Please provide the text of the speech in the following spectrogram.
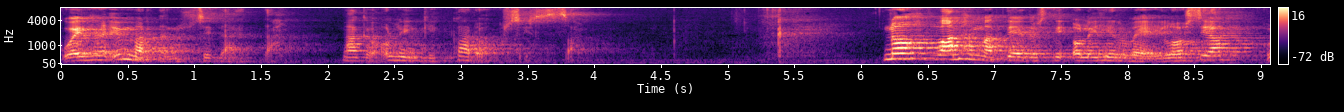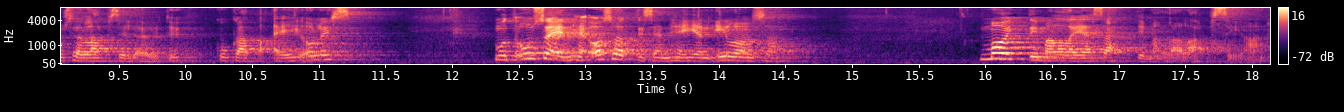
Kun ei he ymmärtänyt sitä, että mäkö olinkin kadoksissa. No, vanhemmat tietysti oli hirveän iloisia, kun se lapsi löytyi. Kukapa ei olisi. Mutta usein he osoitti sen heidän ilonsa moittimalla ja sättimällä lapsiaan.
